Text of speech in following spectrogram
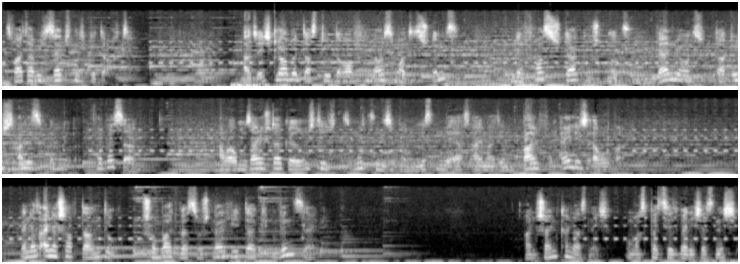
Das weiter habe ich selbst nicht gedacht. Also ich glaube, dass du darauf hinaus wolltest, stimmt's? Wenn wir Frost Stärke nutzen, werden wir uns dadurch alles äh, verbessern. Aber um seine Stärke richtig nutzen zu können, müssten wir erst einmal den Ball von Alice erobern. Wenn das einer schafft, dann du. Schon bald wirst du schnell wie der Wind sein. Anscheinend kann das nicht. Und was passiert, wenn ich es nicht,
